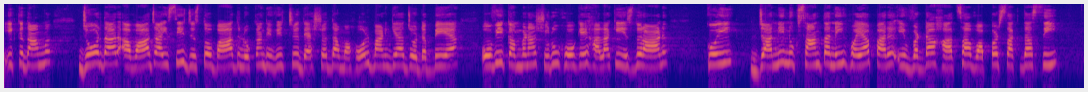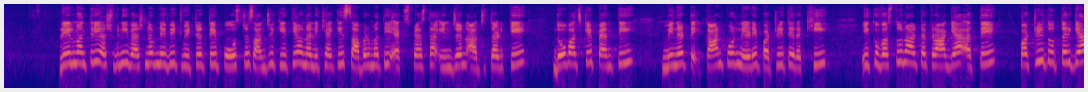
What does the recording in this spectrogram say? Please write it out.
ਇੱਕਦਮ ਜ਼ੋਰਦਾਰ ਆਵਾਜ਼ ਆਈ ਸੀ, ਜਿਸ ਤੋਂ ਬਾਅਦ ਲੋਕਾਂ ਦੇ ਵਿੱਚ ਦਹਿਸ਼ਤ ਦਾ ਮਾਹੌਲ ਬਣ ਗਿਆ। ਜੋ ਡੱਬੇ ਆ, ਉਹ ਵੀ ਕੰਬਣਾ ਸ਼ੁਰੂ ਹੋ ਗਏ। ਹਾਲਾਂਕਿ ਇਸ ਦੌਰਾਨ ਕੋਈ ਜਾਨੀ ਨੁਕਸਾਨ ਤਾਂ ਨਹੀਂ ਹੋਇਆ, ਪਰ ਇਹ ਵੱਡਾ ਹਾਦਸਾ ਵਾਪਰ ਸਕਦਾ ਸੀ। ਰੇਲ ਮੰਤਰੀ ਅਸ਼ਵਨੀ ਵੈਸ਼ਨਵ ਨੇ ਵੀ ਟਵਿੱਟਰ ਤੇ ਪੋਸਟ ਸਾਂਝੀ ਕੀਤੀ ਹੈ। ਉਹਨਾਂ ਲਿਖਿਆ ਕਿ ਸਾਬਰਮਤੀ ਐਕਸਪ੍ਰੈਸ ਦਾ ਇੰਜਨ ਅੱਜ ਤੜਕੇ 2:35 ਮਿੰਟ ਤੇ ਕਾਨਪੁਰ ਨੇੜੇ ਪਟਰੀ ਤੇ ਰੱਖੀ। ਇੱਕ ਵਸਤੂ ਨਾਲ ਟਕਰਾ ਗਿਆ ਅਤੇ ਪਟਰੀ ਤੋਂ ਉਤਰ ਗਿਆ।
